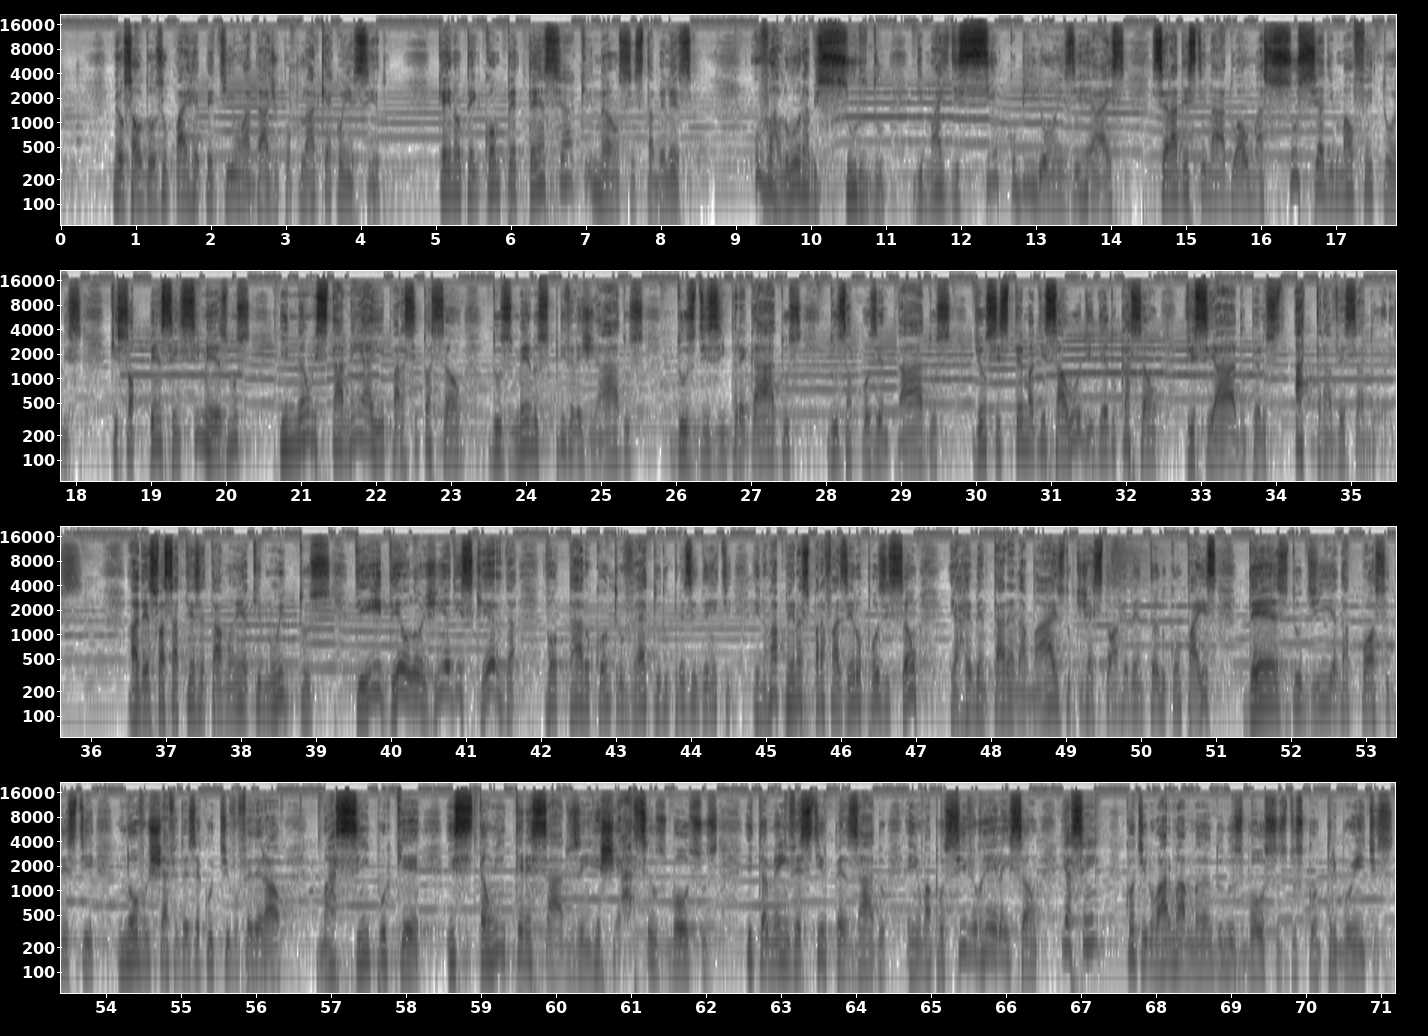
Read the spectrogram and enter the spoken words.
Meu saudoso pai repetia um adágio popular que é conhecido: quem não tem competência, que não se estabeleça. O valor absurdo de mais de 5 bilhões de reais será destinado a uma súcia de malfeitores que só pensa em si mesmos e não está nem aí para a situação dos menos privilegiados, dos desempregados, dos aposentados, de um sistema de saúde e de educação viciado pelos atravessadores. A desfaçatez é tamanha que muitos de ideologia de esquerda votaram contra o veto do presidente e não apenas para fazer oposição e arrebentar ainda mais do que já estão arrebentando com o país desde o dia da posse deste novo chefe do Executivo Federal, mas sim porque estão interessados em rechear seus bolsos e também investir pesado em uma possível reeleição e assim continuar mamando nos bolsos dos contribuintes.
